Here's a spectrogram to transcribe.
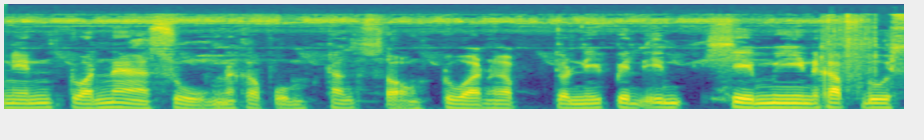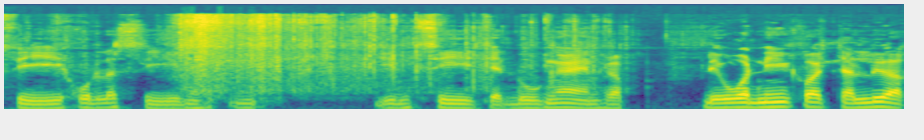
เน้นตัวหน้าสูงนะครับ ผมทั้งสองตัวนะครับ ตัวนี้เป็นอินเคมีนะครับ ดูสีคนละสีนะครับอินซีจะดูง่ายนะครับ เดี๋ยววันนี้ก็จะเลือก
